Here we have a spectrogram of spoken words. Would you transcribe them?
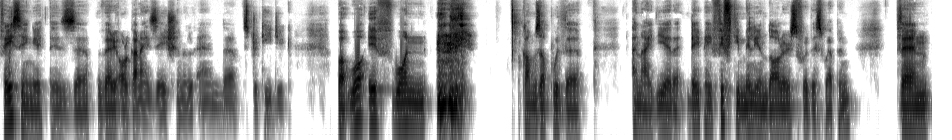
facing it is uh, very organizational and uh, strategic. But what if one comes up with a, uh, an idea that they pay $50 million for this weapon, then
